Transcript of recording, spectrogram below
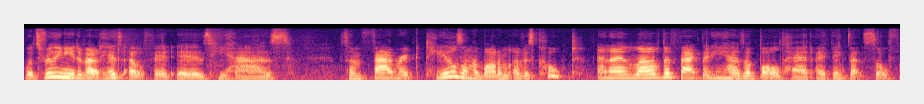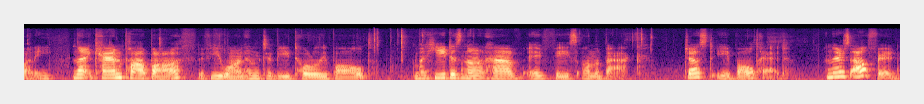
What's really neat about his outfit is he has some fabric tails on the bottom of his coat. And I love the fact that he has a bald head. I think that's so funny. And that can pop off if you want him to be totally bald. But he does not have a face on the back, just a bald head. And there's Alfred.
